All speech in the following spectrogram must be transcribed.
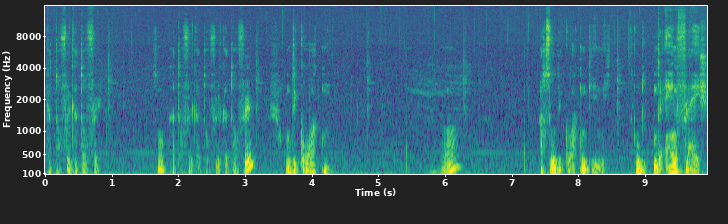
Kartoffel, Kartoffel. So, Kartoffel, Kartoffel, Kartoffel. Und die Gurken. So. Ach so, die Gurken gehen nicht. Gut, und ein Fleisch.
